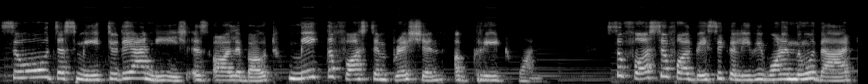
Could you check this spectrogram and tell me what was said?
So, Jasmeet, today our niche is all about make the first impression a great one. So, first of all, basically, we want to know that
